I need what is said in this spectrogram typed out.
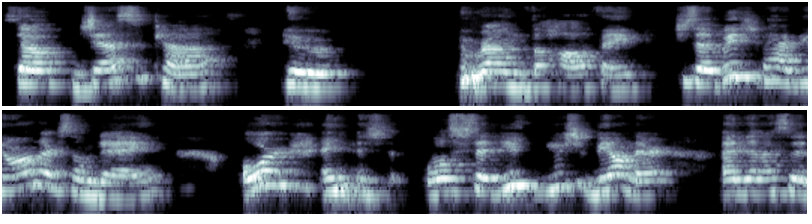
So Jessica, who runs the Hall of Fame, she said we should have you on there someday. Or and well, she said you you should be on there. And then I said,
